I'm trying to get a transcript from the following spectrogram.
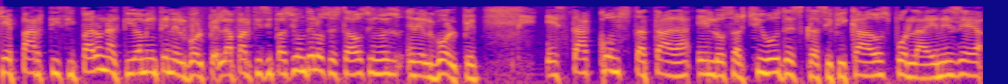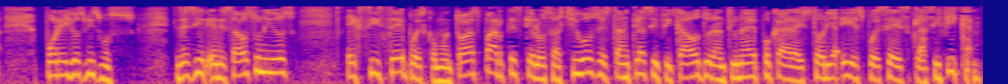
que participaron activamente en el golpe. La participación de los Estados Unidos en el golpe está constatada en los archivos desclasificados por la NSA por ellos mismos. Es decir, en Estados Unidos existe, pues como en todas partes, que los archivos están clasificados durante una época de la historia y después se desclasifican.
